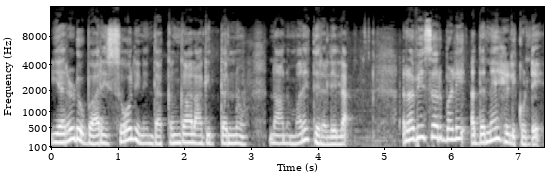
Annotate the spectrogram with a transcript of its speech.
ಎರಡು ಬಾರಿ ಸೋಲಿನಿಂದ ಕಂಗಾಲಾಗಿದ್ದನ್ನು ನಾನು ಮರೆತಿರಲಿಲ್ಲ. ರವಿ ಸರ್ ಬಳಿ ಅದನ್ನೇ ಹೇಳಿಕೊಂಡೆ.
